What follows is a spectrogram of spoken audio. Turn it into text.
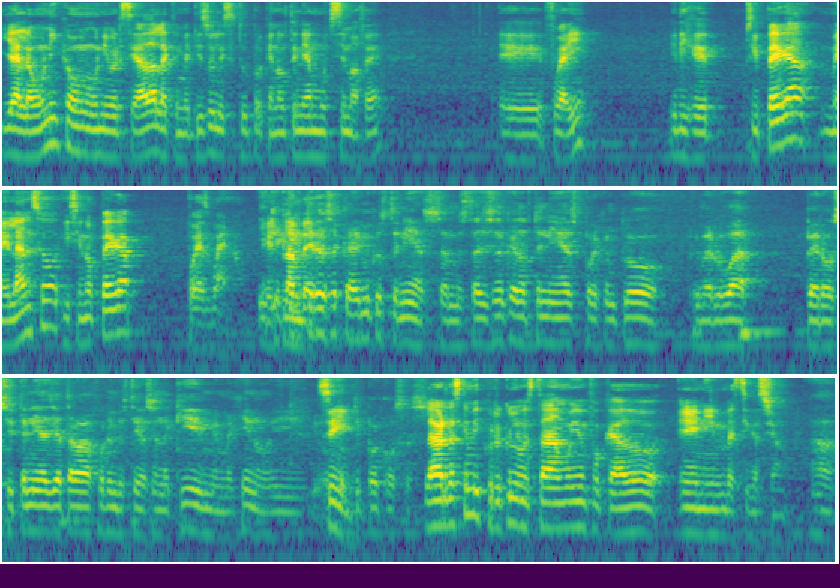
y a la única universidad a la que metí solicitud porque no tenía muchísima fe, eh, fue ahí. Y dije, si pega, me lanzo y si no pega, pues bueno, ¿Y el qué plan B. académicos tenías? O sea, me estás diciendo que no tenías, por ejemplo, primer lugar, pero sí tenías ya trabajo de investigación aquí, me imagino, y Sí. otro tipo de cosas. La verdad es que mi currículum estaba muy enfocado en investigación. Ajá.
